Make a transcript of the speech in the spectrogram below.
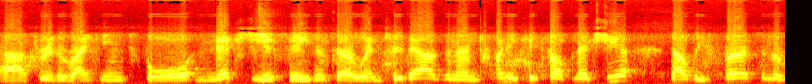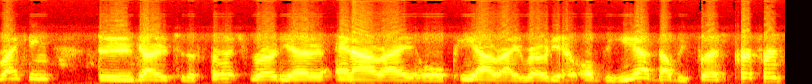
uh, through the rankings for next year's season. So when 2020 kicks off next year, they'll be first in the ranking to go to the first rodeo NRA or PRA rodeo of the year. They'll be first preference,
